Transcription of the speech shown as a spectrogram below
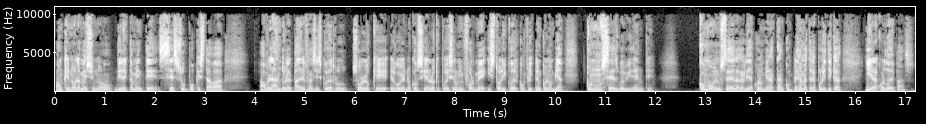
Aunque no la mencionó directamente, se supo que estaba hablándole al padre Francisco de Rud sobre lo que el gobierno considera lo que puede ser un informe histórico del conflicto en Colombia con un sesgo evidente. ¿Cómo ven ustedes la realidad colombiana tan compleja en materia política y el acuerdo de paz?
